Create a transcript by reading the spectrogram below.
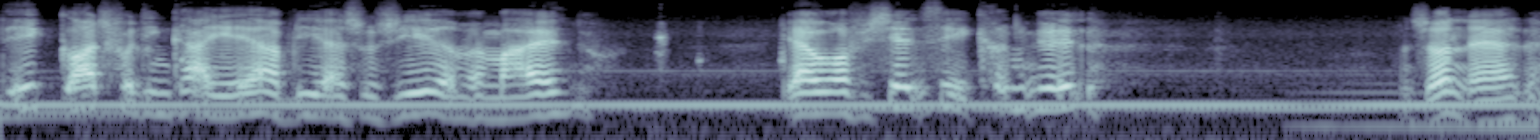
Det er ikke godt for din karriere at blive associeret med mig. Jeg er jo officielt set kriminel. Men sådan er det.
